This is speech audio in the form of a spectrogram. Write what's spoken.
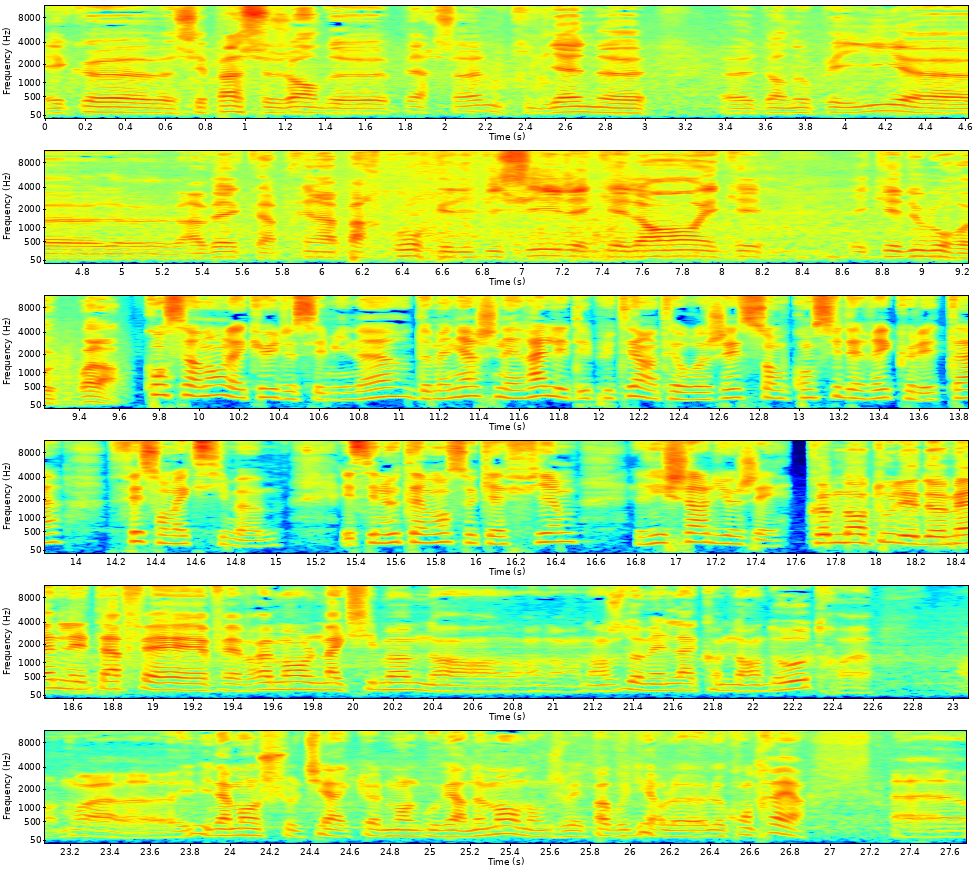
et que c'est pas ce genre de personnes qui viennent euh, dans nos pays euh, avec après un parcours qui est difficile et qui est lent et qui est, et qui est douloureux. Voilà. Concernant l'accueil de ces mineurs, de manière générale, les députés interrogés semblent considérer que l'État fait son maximum. Et c'est notamment ce qu'affirme Richard Lioget. Comme dans tous les domaines, l'État fait, fait, vraiment le maximum dans, dans, dans ce domaine-là comme dans d'autres. Moi, euh, évidemment, je soutiens actuellement le gouvernement, donc je ne vais pas vous dire le, contraire. Euh,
